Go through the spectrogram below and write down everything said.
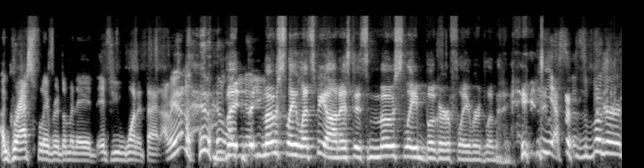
a grass flavored lemonade, if you wanted that. I mean, like, but, you know, but you, mostly, let's be honest, it's mostly booger flavored lemonade. yes, it's booger,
